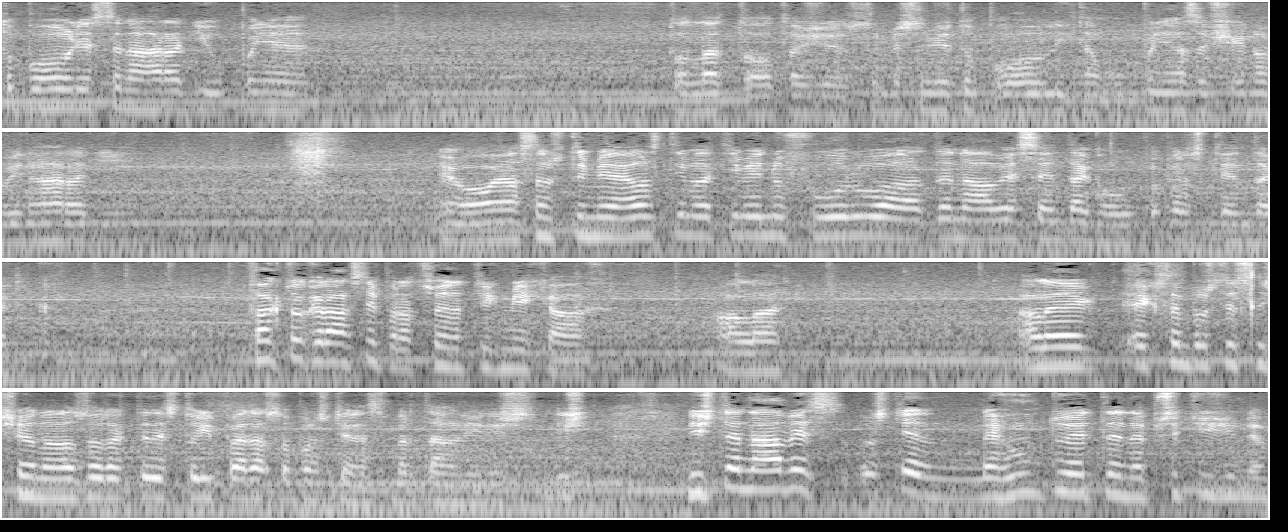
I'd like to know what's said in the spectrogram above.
to, pohodlí se nahradí úplně tohleto, takže si myslím, že to pohodlí tam úplně se všechno vynahradí. Jo, já jsem s tím jel s tím letím jednu fůru a ten návěs jen tak houpe, prostě jen tak... Fakt to krásně pracuje na těch měchách, ale... Ale jak, jak jsem prostě slyšel názor, tak ty stojí pera jsou prostě nesmrtelný. Když, když, když ten návěs prostě nehuntujete, nepřetíž, ne,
